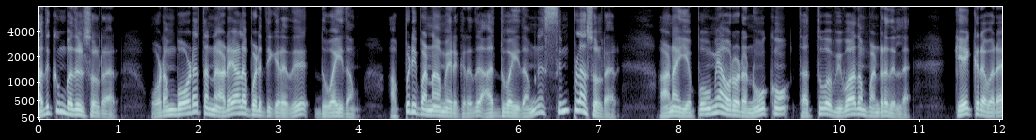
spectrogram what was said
அதுக்கும் பதில் சொல்றார். உடம்போட தன்னை அடையாளப்படுத்திக்கிறது துவைதம். அப்படி பண்ணாம இருக்கிறது அத்வைதம்னு சிம்பிளா சொல்கிறார் ஆனா எப்பவுமே அவரோட நோக்கம் தத்துவ விவாதம் பண்ணுறதில்ல கேட்குறவரை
